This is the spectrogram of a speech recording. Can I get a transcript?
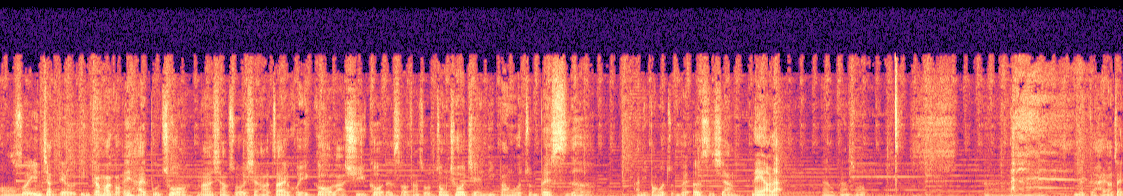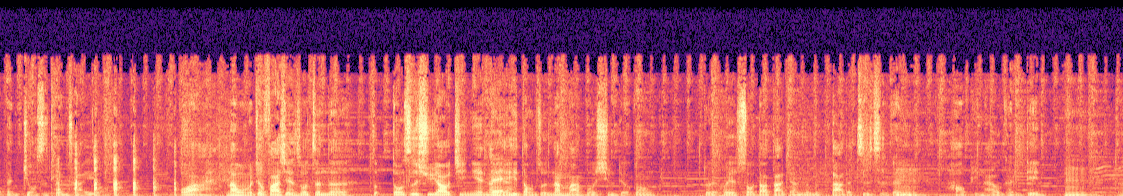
哦，所以人家丢，人干妈讲哎还不错，那想说想要再回购啦续购的时候，他说中秋节你帮我准备十盒啊，你帮我准备二十箱，没有了。嗯，我跟他说。那个还要再等九十天才有，哇！那我们就发现说，真的都都是需要经验的。你去当中那嘛无想到讲，对，会受到大家那么大的支持跟好评，还有肯定。嗯，对。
